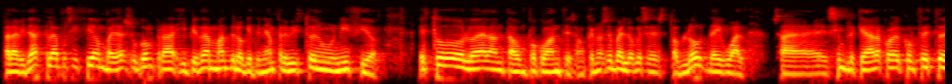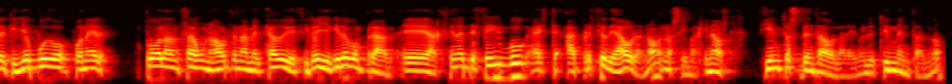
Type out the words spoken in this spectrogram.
para evitar que la posición vaya a su compra y pierdan más de lo que tenían previsto en un inicio. Esto lo he adelantado un poco antes, aunque no sepáis lo que es el stop loss, da igual. O sea, es simple quedar con el concepto de que yo puedo poner puedo lanzar una orden al mercado y decir, oye, quiero comprar eh, acciones de Facebook a este, al precio de ahora, ¿no? No sé, imaginaos, 170 dólares, me lo estoy inventando.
